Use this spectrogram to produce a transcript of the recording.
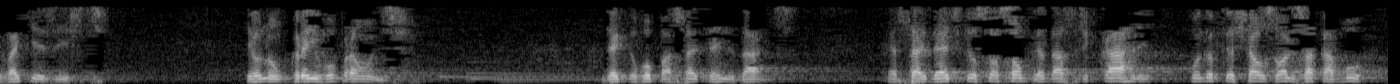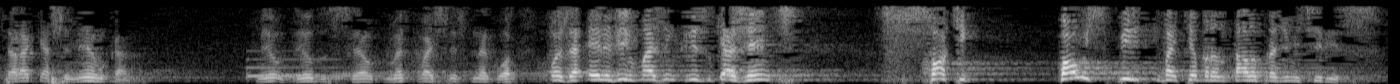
E vai que existe. Eu não creio, vou para onde? Onde é que eu vou passar a eternidade? Essa ideia de que eu sou só um pedaço de carne, quando eu fechar os olhos acabou. Será que é assim mesmo, cara? Meu Deus do céu, como é que vai ser esse negócio? Pois é, ele vive mais em Cristo que a gente. Só que qual o espírito que vai quebrantá-lo para admitir isso?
